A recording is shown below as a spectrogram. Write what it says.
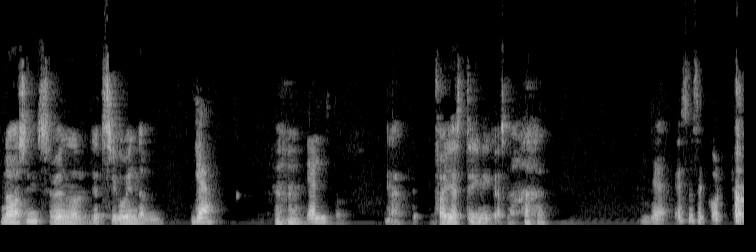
No, sí, se ve, yo te sigo viendo. Ya, ya listo. Ah, fallas técnicas, ¿no? ya, eso se corta.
